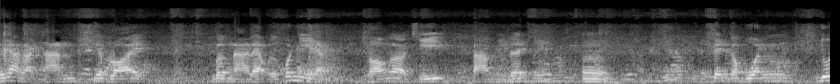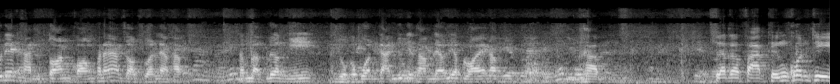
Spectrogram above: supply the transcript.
พยานหลักฐานเรียบร้อย เบื้องหน้าแล้ว เออคนนี้เนี่ย น้องก็ชี้ตามนี้เลยอืมเป็นกระบวนอยู่ในขั้นตอนของพนักงานสอบสวนแล้วครับสำหรับเรื่องนี้อยู่กระบวนการยุติธรรมแล้วเรียบร้อยครับ ครับ แล้วก็ฝากถึงคนที่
